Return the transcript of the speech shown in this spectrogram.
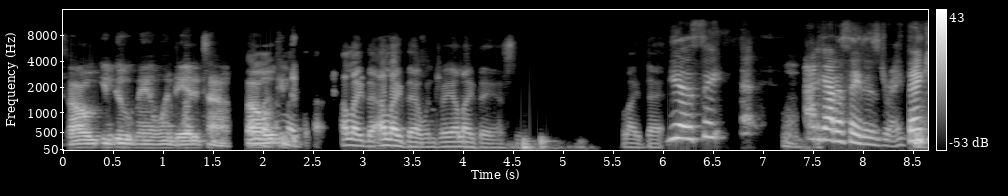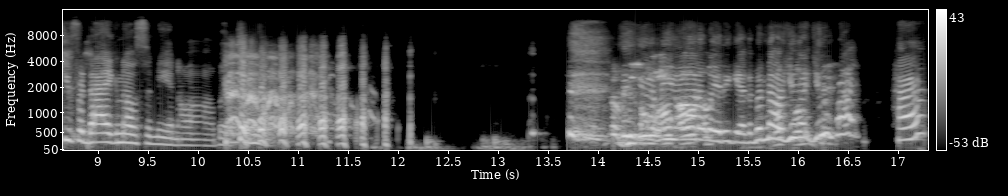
That's all we can do, man, one day at a time. That's all like, we can like do. That. I like that. I like that one, Dre. I like the answer. I like that. Yeah, see, I gotta say this, Dre. Thank you for diagnosing me and all, but we got you all the way together. But no, you're you're right, huh?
